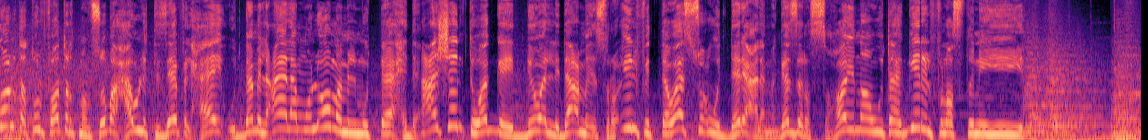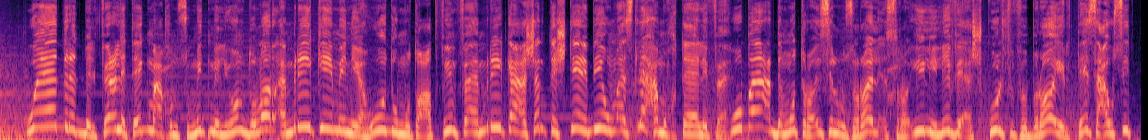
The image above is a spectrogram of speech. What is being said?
جولدا طول فترة منصبها حاولت تزيف الحقائق قدام العالم والأمم المتحدة عشان توجه الدول لدعم إسرائيل في التوسع والداري على مجازر الصهاينة وتهجير الفلسطينيين. وقدرت بالفعل تجمع 500 مليون دولار أمريكي من يهود ومتعاطفين في أمريكا عشان تشتري بيهم أسلحة مختلفة. وبعد موت رئيس الوزراء الإسرائيلي ليفي أشكول في فبراير 69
